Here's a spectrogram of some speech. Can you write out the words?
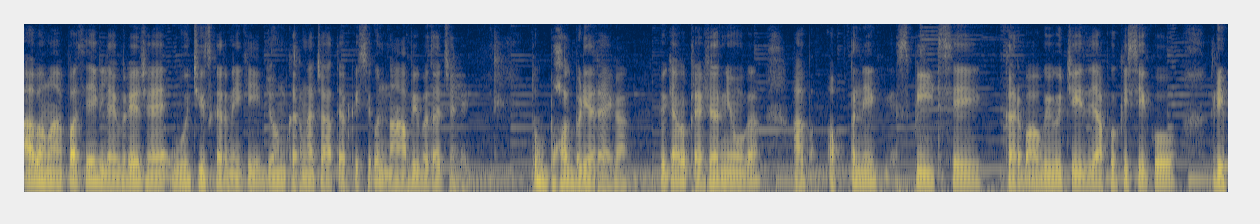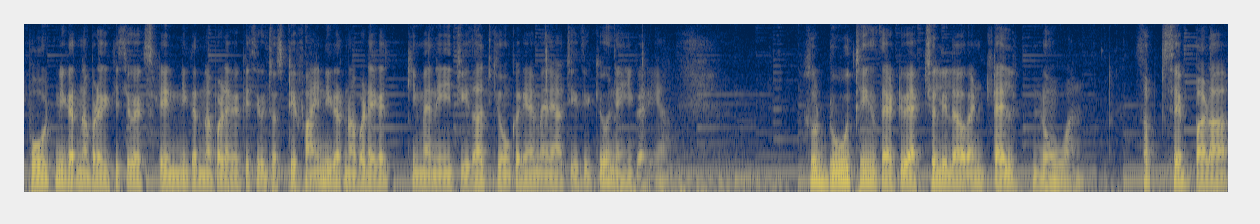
अब हमारे पास एक लेवरेज है वो चीज़ करने की, जो हम करना चाहते हैं और किसी को ना भी पता चले। तो बहुत बढ़िया रहेगा, क्योंकि आपको प्रेशर नहीं होगा। आप अपने स्पीड से कर पाओगे वो चीज़ें, आपको किसी को रिपोर्ट नहीं करना पड़ेगा, किसी को एक्सप्लेन नहीं करना पड़ेगा, किसी को जस्टिफाई नहीं करना पड़ेगा कि मैंने ये चीज़ आज क्यों करी है, मैंने आज चीज़ें क्यों नहीं करी हैं। So do things that you actually love and tell no one सबसे बड़ा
